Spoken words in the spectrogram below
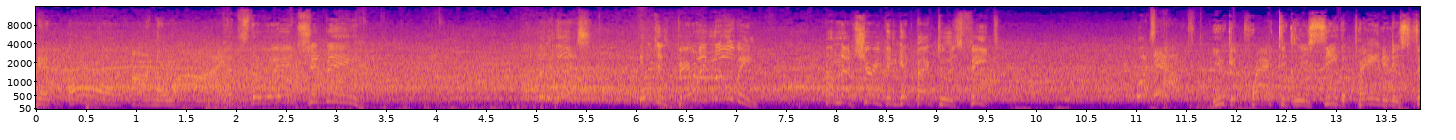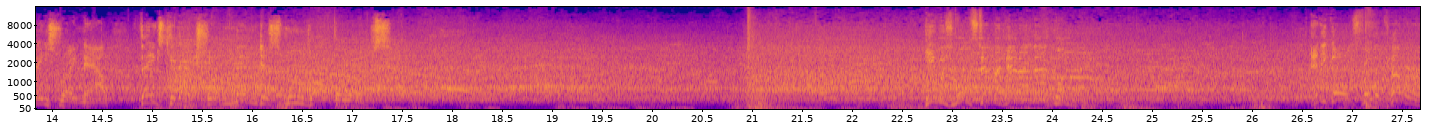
Putting it all on the line. That's the way it should be. Look at this. He's just barely moving. I'm not sure he can get back to his feet. Watch out! You can practically see the pain in his face right now, thanks to that tremendous move off the ropes. He was one step ahead on that one. And he goes for the cover.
